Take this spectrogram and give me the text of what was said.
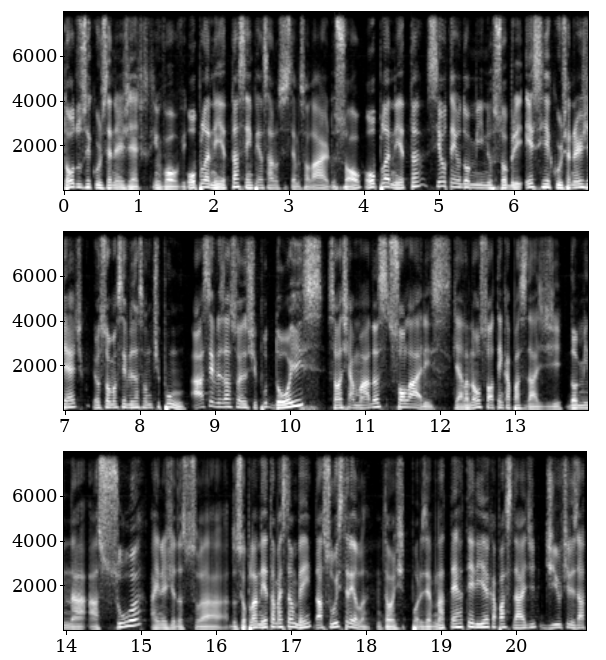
todos os recursos energéticos que envolve o planeta, sem pensar no sistema solar, do Sol, o planeta, se eu tenho domínio sobre esse recurso energético, eu sou uma civilização do tipo 1. As civilizações do tipo 2 são as chamadas solares, que ela não só tem capacidade de dominar a sua, a energia da sua, do seu planeta, mas também da sua estrela. Então, gente, por exemplo, na Terra teria a capacidade de utilizar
